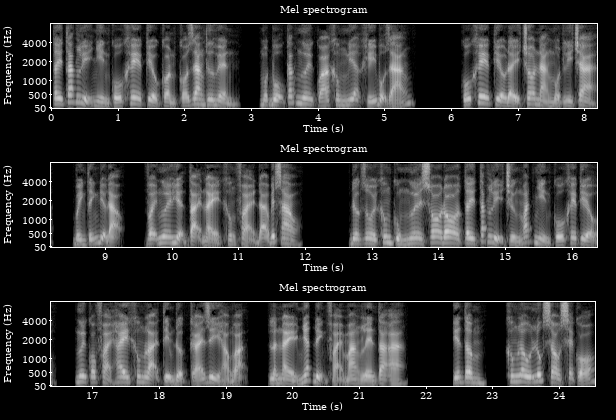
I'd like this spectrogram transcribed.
Tây tắc Lị nhìn cố khê kiểu còn có Giang Thư Huyền, một bộ các ngươi quá không nghĩa khí bộ dáng. Cố khê kiều đẩy cho nàng một ly trà, bình tĩnh địa đạo, vậy ngươi hiện tại này không phải đã biết sao. Được rồi không cùng ngươi so đo Tây Tắc Lị trừng mắt nhìn cố khê kiều ngươi có phải hay không lại tìm được cái gì hảo ngoạn, lần này nhất định phải mang lên ta a. Yên tâm, không lâu lúc sau sẽ có.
